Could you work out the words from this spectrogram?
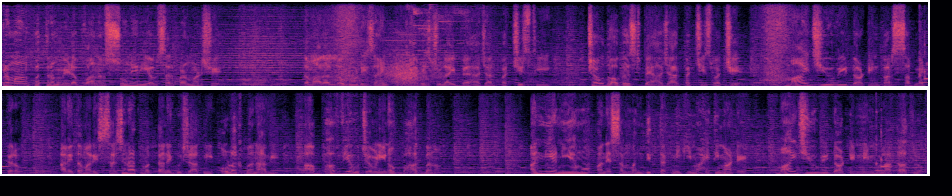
પ્રમાણપત્ર મેળવવાનો સોનેરી અવસર પણ મળશે. તમારા લોગો ડિઝાઇન અઠ્યાવીસ જુલાઈ બે હજાર પચીસથી ચૌદ ઓગસ્ટ બે હજાર પચીસ વચ્ચે my G O V dot in પર સબમિટ કરો અને તમારી સર્જનાત્મકતાને ગુજરાતની ઓળખ બનાવી આ ભવ્ય ઉજવણીનો ભાગ બનો. અન્ય નિયમો અને સંબંધિત તકનીકી માહિતી માટે માય જીઓવી ડોટ ઇનની મુલાકાત લો.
